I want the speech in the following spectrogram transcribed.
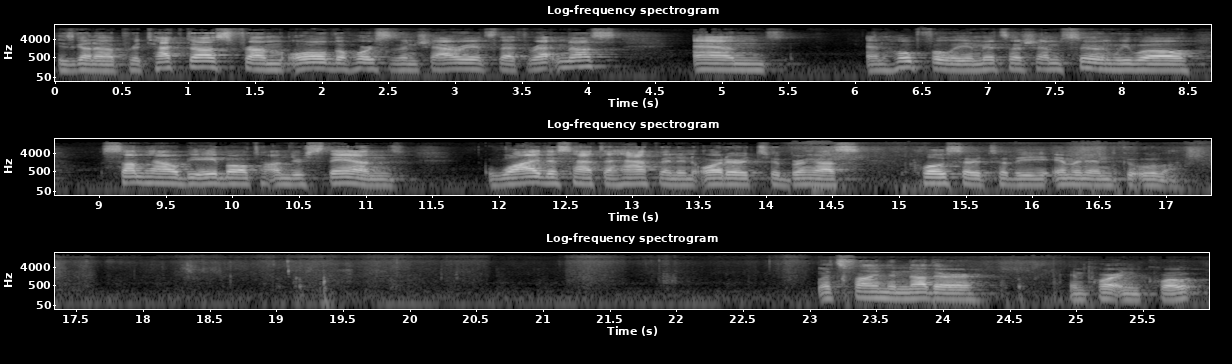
He's going to protect us from all the horses and chariots that threaten us, and, and hopefully, amidst Hashem soon, we will somehow be able to understand why this had to happen in order to bring us closer to the imminent Geula. Let's find another important quote.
